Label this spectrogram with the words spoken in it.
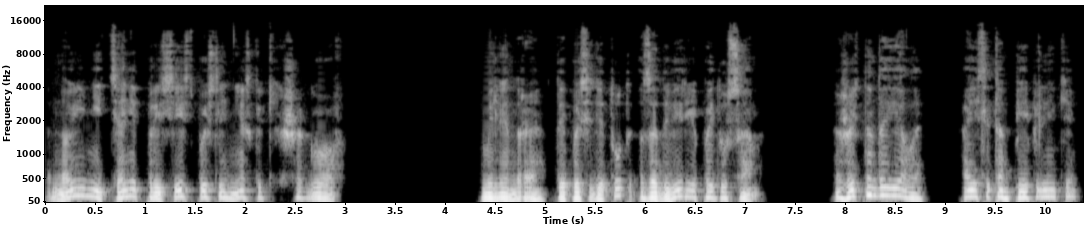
но и не тянет присесть после нескольких шагов. «Мелиндра, ты посиди тут, за дверь я пойду сам. Жить надоело, а если там пепельники?»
